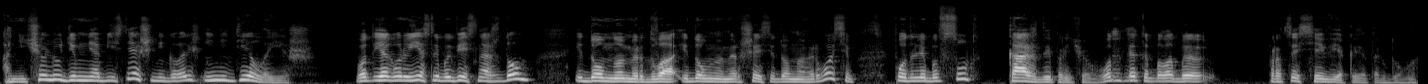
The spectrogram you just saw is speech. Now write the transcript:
а ничего людям не объясняешь и не говоришь, и не делаешь. Вот я говорю, если бы весь наш дом, и дом номер два, и дом номер шесть, и дом номер восемь, подали бы в суд, каждый причем, вот это была бы процессия века, я так думаю.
